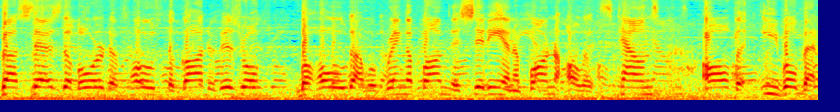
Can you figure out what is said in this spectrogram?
Thus says the Lord of hosts, the God of Israel, Behold, I will bring upon this city and upon all its towns all the evil that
